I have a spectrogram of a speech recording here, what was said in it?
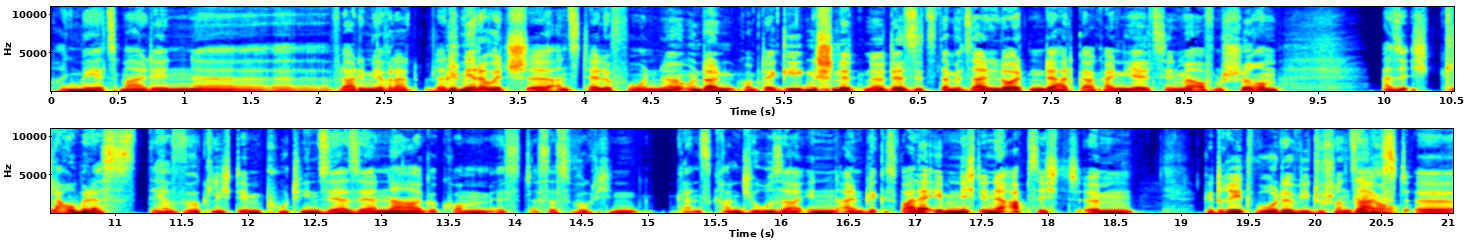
bring mir jetzt mal den äh, Wladimir Vlad Wladimirovich äh, ans Telefon, ne? Und dann kommt der Gegenschnitt, ne? Der sitzt da mit seinen Leuten, der hat gar keinen Jelzin mehr auf dem Schirm. Also ich glaube, dass der wirklich dem Putin sehr, sehr nahe gekommen ist, dass das wirklich ein ganz grandioser Inneneinblick ist, weil er eben nicht in der Absicht ähm, gedreht wurde, wie du schon genau. sagst, genau. äh,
